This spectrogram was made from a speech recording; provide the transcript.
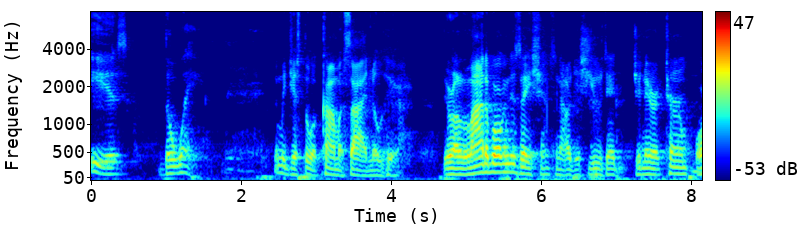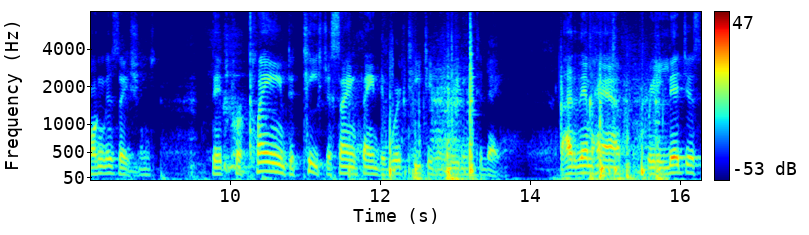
is the way. Let me just throw a common side note here. There are a lot of organizations, and I'll just use that generic term organizations, that proclaim to teach the same thing that we're teaching and reading today. A lot of them have religious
